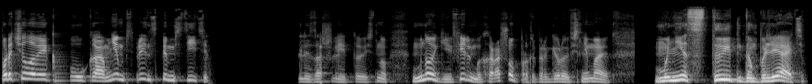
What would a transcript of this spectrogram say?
Про Человека-паука. Мне, в принципе, Мститель зашли. То есть, ну, многие фильмы хорошо про супергероев снимают. Мне стыдно, блядь.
